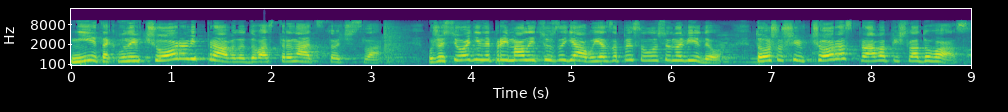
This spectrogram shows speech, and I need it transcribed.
Ні, так вони вчора відправили до вас 13 числа. Уже сьогодні не приймали цю заяву, я записувала все на відео. Тому що ще вчора справа пішла до вас.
